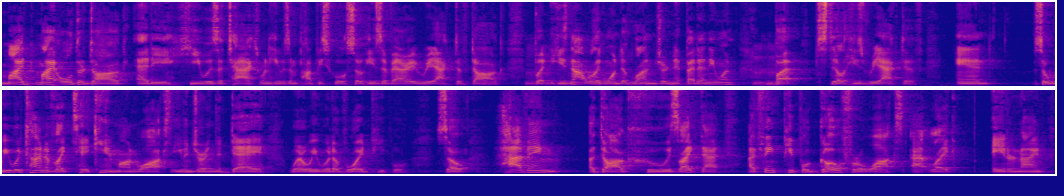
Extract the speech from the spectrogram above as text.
my my older dog Eddie, he was attacked when he was in puppy school, so he's a very reactive dog. Mm-hmm. But he's not like one to lunge or nip at anyone. Mm-hmm. But still, he's reactive, and so we would kind of like take him on walks even during the day where we would avoid people. So having a dog who is like that, I think people go for walks at like eight or nine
